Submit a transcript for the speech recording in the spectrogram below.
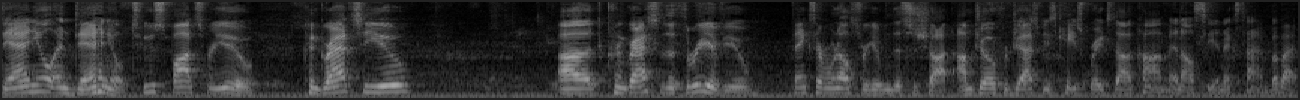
Daniel, and Daniel. Two spots for you. Congrats to you. Uh, congrats to the three of you. Thanks everyone else for giving this a shot. I'm Joe for jaspyscasebreaks.com, and I'll see you next time. Bye bye.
